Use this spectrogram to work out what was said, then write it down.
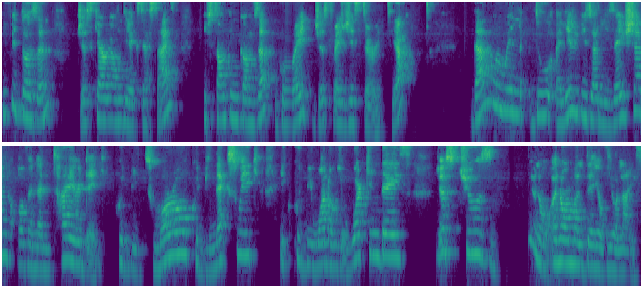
If it doesn't, just carry on the exercise. If something comes up, great, just register it, yeah? Then we will do a little visualization of an entire day. Could be tomorrow, could be next week, it could be one of your working days. Just choose, you know, a normal day of your life.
